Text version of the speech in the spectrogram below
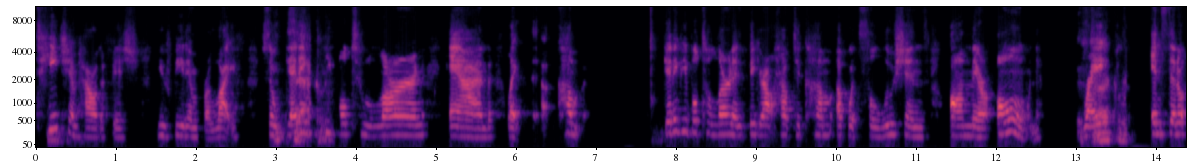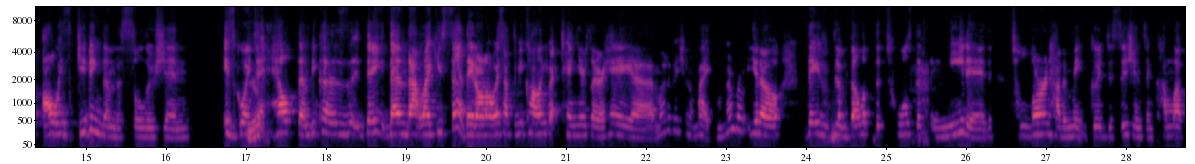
teach him how to fish, you feed him for life. So exactly. getting people to learn and like come getting people to learn and figure out how to come up with solutions on their own, exactly. right? Instead of always giving them the solution is going yep. to help them because they then that like you said they don't always have to be calling you back. 10 years later hey uh, motivational mike remember you know they've developed the tools that they needed to learn how to make good decisions and come up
